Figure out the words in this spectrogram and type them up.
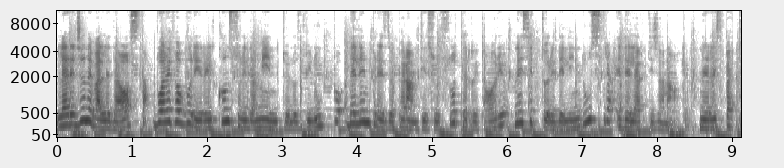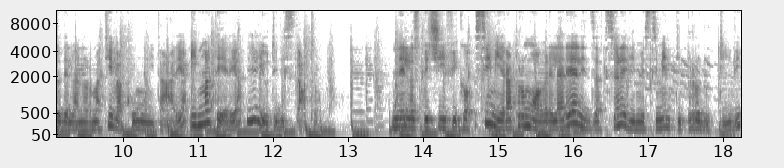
La Regione Valle d'Aosta vuole favorire il consolidamento e lo sviluppo delle imprese operanti sul suo territorio nei settori dell'industria e dell'artigianato, nel rispetto della normativa comunitaria in materia di aiuti di Stato. Nello specifico si mira a promuovere la realizzazione di investimenti produttivi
